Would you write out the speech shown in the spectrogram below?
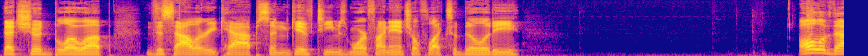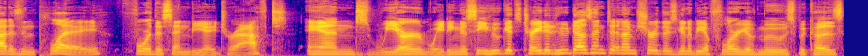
that should blow up the salary caps and give teams more financial flexibility. All of that is in play for this NBA draft and we are waiting to see who gets traded, who doesn't. And I'm sure there's going to be a flurry of moves because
